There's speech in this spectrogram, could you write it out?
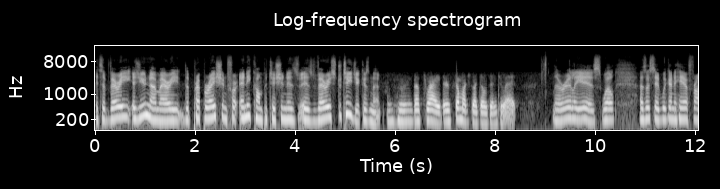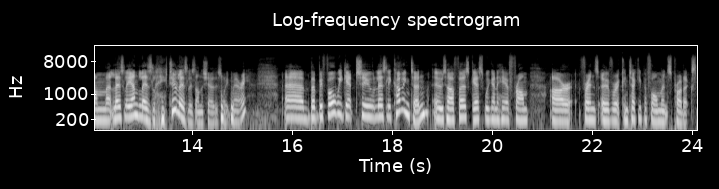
it's a very, as you know, Mary, the preparation for any competition is is very strategic, isn't it? Mm-hmm, that's right. There's so much that goes into it. There really is. Well, as I said, we're going to hear from uh, Leslie and Leslie, two Leslies on the show this week, Mary. Uh, but before we get to Leslee Covington, who's our first guest, we're going to hear from our friends over at Kentucky Performance Products.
